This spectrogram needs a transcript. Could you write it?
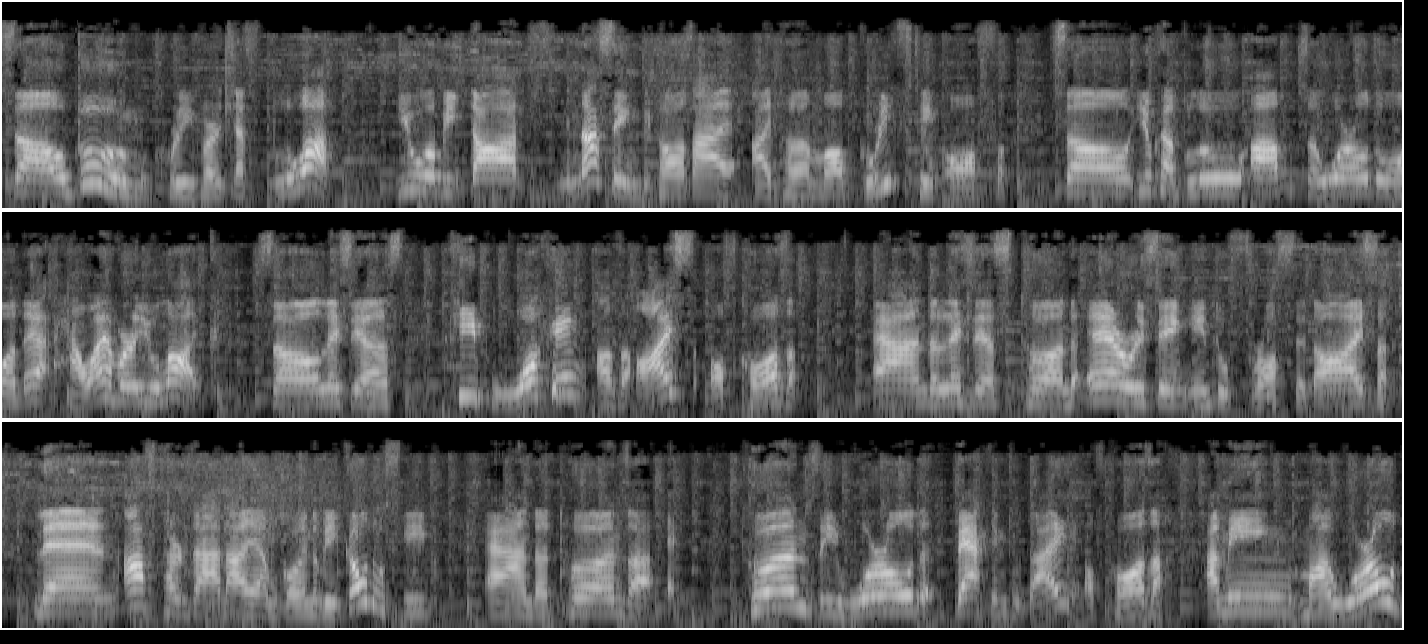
So boom, creeper just blew up you will be done nothing because I, I turn mob griefing off. So you can blow up the world or that however you like. So let's just keep walking on the ice, of course. And let's just turn everything into frosted ice. Then after that I am going to be go to sleep and turn the turn the world back into day, of course. I mean, my world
